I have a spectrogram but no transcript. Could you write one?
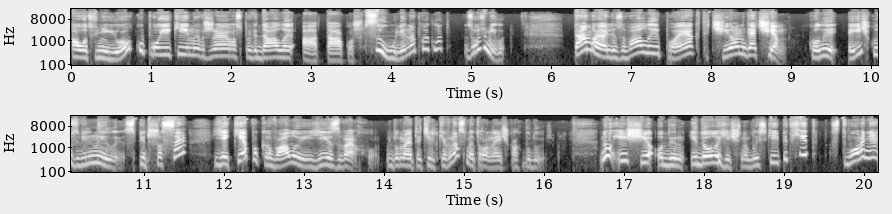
А от в Нью-Йорку, про який ми вже розповідали, а також в Сеулі, наприклад, зрозуміли. Там реалізували проект Чіонгачен, коли річку звільнили з-під шосе, яке покривало її зверху. Думаєте, тільки в нас метро на річках будують? Ну і ще один ідеологічно близький підхід створення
